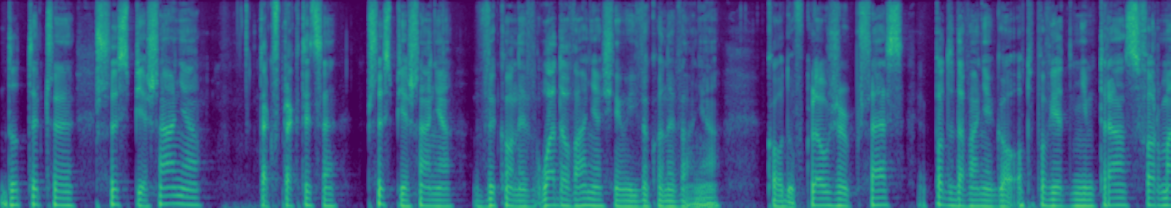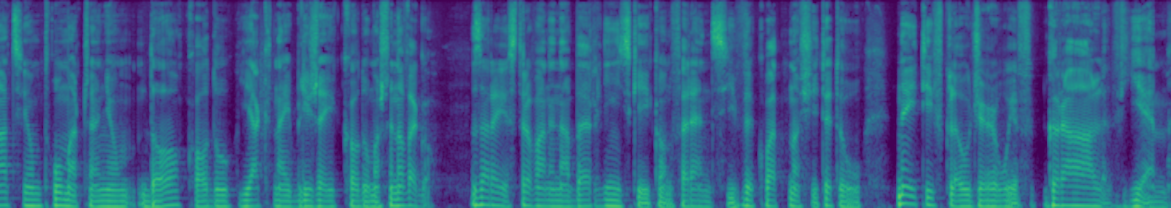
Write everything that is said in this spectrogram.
dotyczy przyspieszania tak w praktyce przyspieszania wykonyw- ładowania się i wykonywania kodów Clojure przez poddawanie go odpowiednim transformacjom, tłumaczeniom do kodu jak najbliżej kodu maszynowego. zarejestrowany na berlińskiej konferencji. Wykład nosi tytuł Native Closure with Graal VM.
